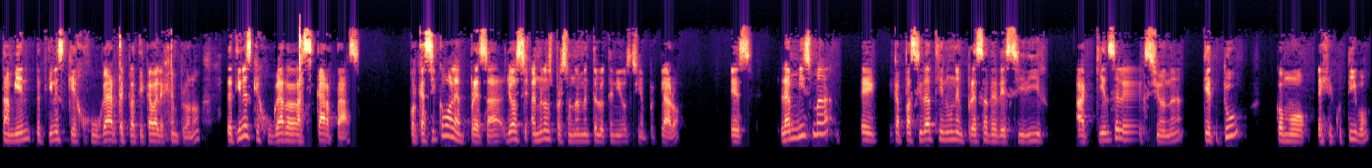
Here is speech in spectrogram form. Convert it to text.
también te tienes que jugar, te platicaba el ejemplo, ¿no? Te tienes que jugar las cartas, porque así como la empresa, yo así- al menos personalmente lo he tenido siempre claro, es la misma eh, capacidad tiene una empresa de decidir a quién selecciona que tú como ejecutivo,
